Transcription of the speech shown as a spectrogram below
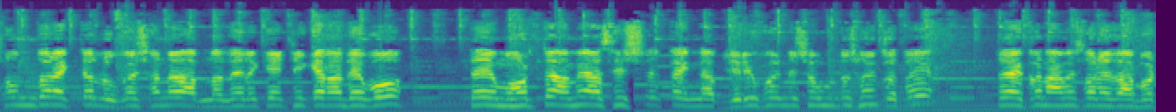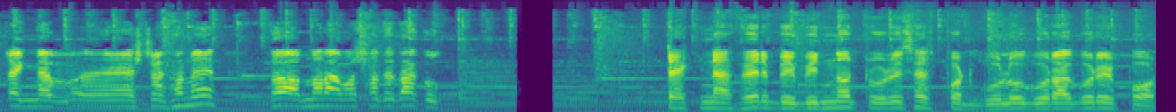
সুন্দর একটা লোকেশনের আপনাদেরকে ঠিকানা দেবো। তো এই মুহূর্তে আমি আছি টেকনাফ জিরো পয়েন্টে সমুদ্র সৈকতে। তো এখন আমি চলে যাব টেকনাফ স্টেশনে তো আপনারা আমার সাথে থাকুক। টেকনাফের বিভিন্ন টুরিস্ট স্পটগুলো ঘোরাঘুরির পর,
